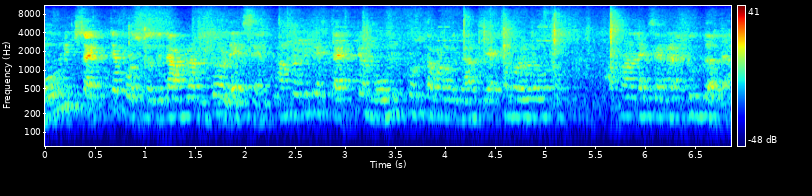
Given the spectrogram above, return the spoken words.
মৌলিক চারটা প্রশ্ন যেটা আমরা ভিতরে লেখছেন যদি চারটা মৌলিক প্রস্তাব আমরা জানছি এক নম্বর হলো, আপনারা লেখছেন একটা শুদ্ধতা।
